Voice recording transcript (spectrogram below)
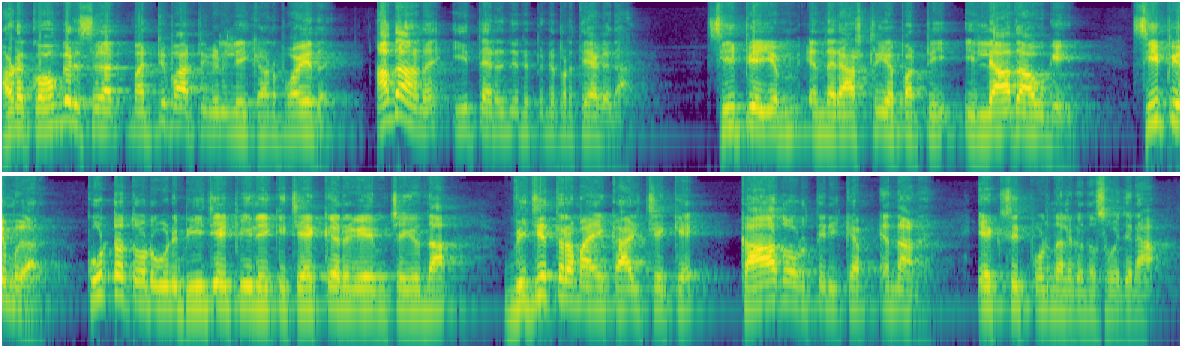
അവിടെ കോൺഗ്രസ്സുകാർ മറ്റ് പാർട്ടികളിലേക്കാണ് പോയത്. അതാണ് ഈ തെരഞ്ഞെടുപ്പിന്റെ പ്രത്യേകത. സി പി ഐ എം എന്ന രാഷ്ട്രീയ പാർട്ടി ഇല്ലാതാവുകയും സി പി എമ്മുകാർ കൂട്ടത്തോടുകൂടി ബി ജെ പിയിലേക്ക് ചേക്കേറുകയും ചെയ്യുന്ന വിചിത്രമായ കാഴ്ചയ്ക്ക് കാതോർത്തിരിക്കാം എന്നാണ് എക്സിറ്റ് പോൾ നൽകുന്ന സൂചന.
